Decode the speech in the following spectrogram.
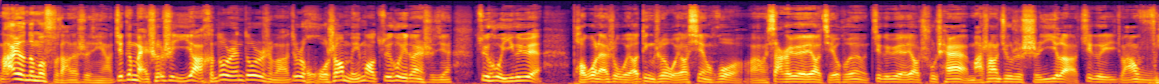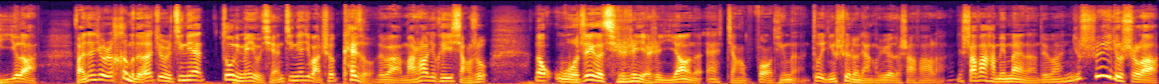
哪有那么复杂的事情啊？就跟买车是一样，很多人都是什么，就是火烧眉毛，最后一段时间，最后一个月跑过来说我要订车，我要现货啊，下个月要结婚，这个月要出差，马上就是十一了，这个马上五一了，反正就是恨不得就是今天兜里面有钱，今天就把车开走，对吧？马上就可以享受。那我这个其实也是一样的，哎，讲个不好听的，都已经睡了两个月的沙发了，那沙发还没卖呢，对吧？你就睡就是了，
